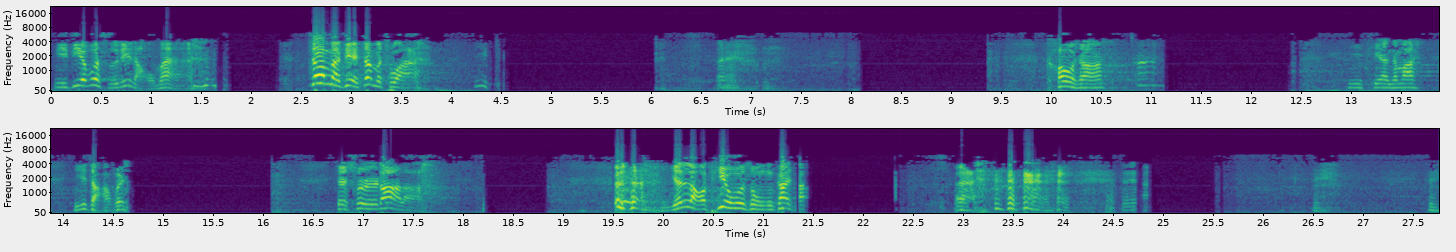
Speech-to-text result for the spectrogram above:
你爹不死的早吗？这么的，这么穿，哎呀。扣上！啊。一天他妈，你咋回事？这岁数大了，人老屁股松，干啥？哎，哎，哎，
